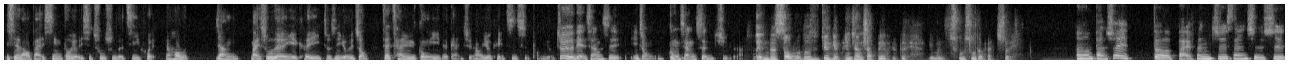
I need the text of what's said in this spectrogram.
一些老百姓都有一些出书的机会，然后。让买书的人也可以，就是有一种在参与公益的感觉，然后又可以支持朋友，就有点像是一种共襄盛举啦。所以你们的收入都是捐给偏乡小朋友，就对。你们出书的版税，嗯，版税的百分之三十是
